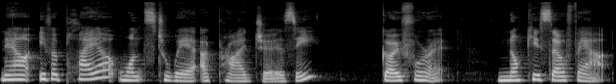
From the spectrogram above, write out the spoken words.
Now, if a player wants to wear a pride jersey, go for it. Knock yourself out.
